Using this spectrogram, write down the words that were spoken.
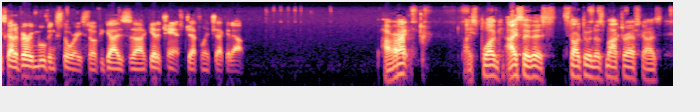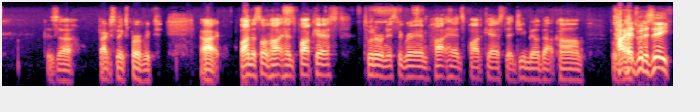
He's got a very moving story, so if you guys uh, get a chance, definitely check it out. All right. Nice plug. I say this: start doing those mock drafts, guys, because uh, practice makes perfect. All right. Find us on Hotheads Podcast, Twitter and Instagram, Hotheads Podcast at gmail.com. For Hot Mike- heads with a Z.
